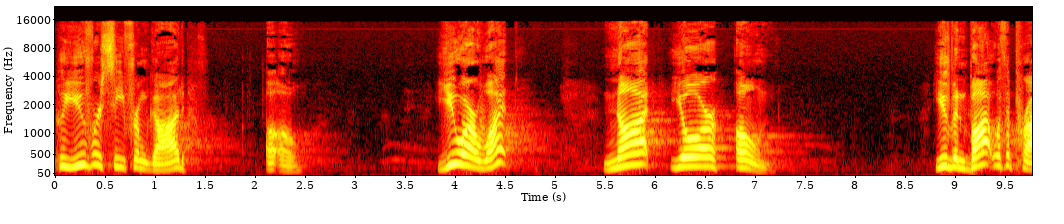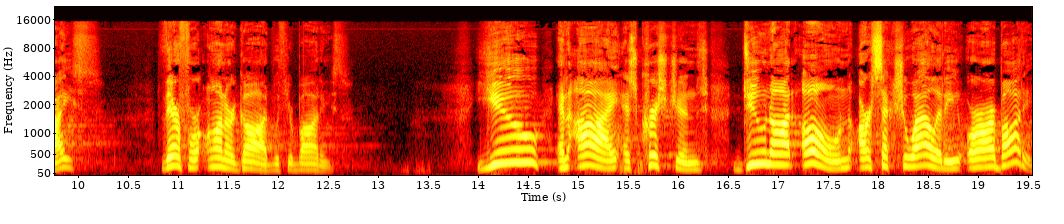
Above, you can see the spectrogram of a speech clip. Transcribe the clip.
who you've received from God? Uh oh. You are what? Not your own. You've been bought with a price. Therefore, honor God with your bodies. You and I, as Christians, do not own our sexuality or our bodies.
